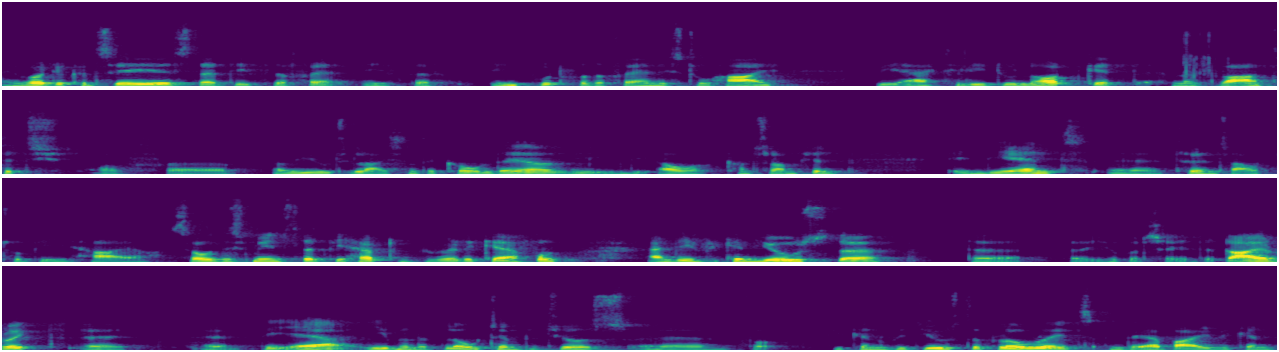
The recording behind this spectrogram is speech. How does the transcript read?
And what you can see is that if the fan, if the input for the fan is too high, we actually do not get an advantage of, uh, of utilizing the cold air. We, our consumption in the end uh, turns out to be higher. So this means that we have to be very careful. And if we can use the, the uh, you could say the direct, uh, uh, the air even at low temperatures uh, for we can reduce the flow rates and thereby we can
